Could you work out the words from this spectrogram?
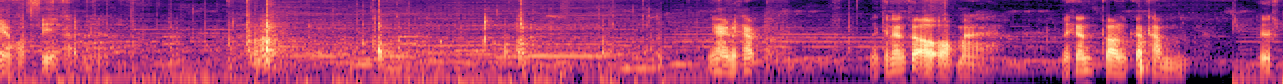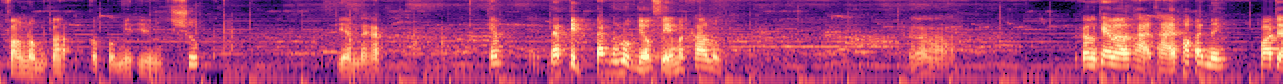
แก้วฮอตเฟียครับนี่ครับง่ายไหมครับ หลังจากนั้นก็เอาออกมา ในขั้นตอนการทำเอ่อฟองนมก็กดปุ่มนี้ทีหนึงชุบเตรียมนะครับแก้มแป๊บปิดแป๊บนึงลูกเดี๋ยวเสียงมันเข้าลูกก็ก็ต้องแก้มมาถ่ายถ่ายให้พ่อแป๊บนึงพ่อจะ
